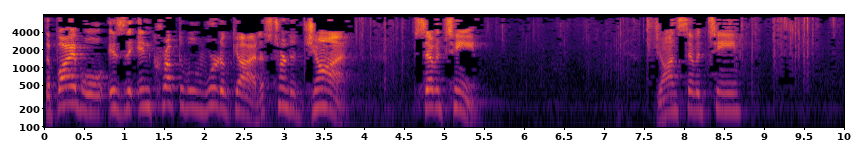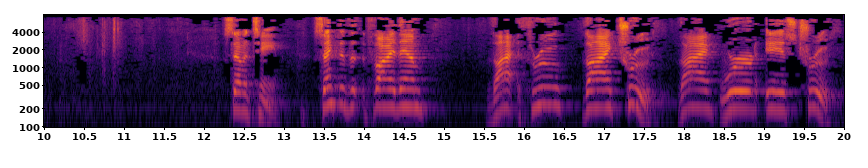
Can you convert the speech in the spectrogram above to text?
The Bible is the incorruptible word of God. Let's turn to John 17. John 17. 17. Sanctify them thy, through thy truth. Thy word is truth.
